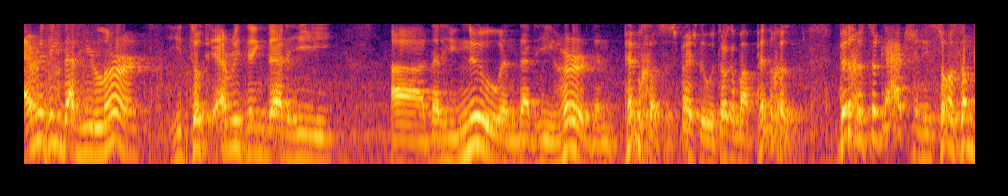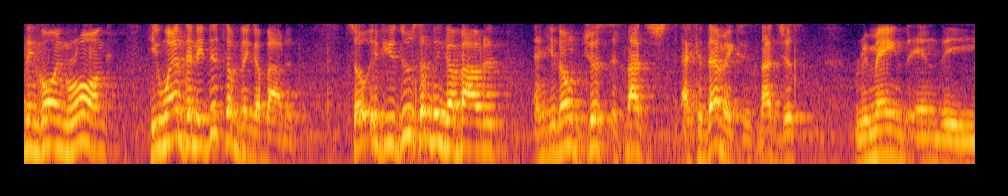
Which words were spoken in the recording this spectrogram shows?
everything that he learned. He took everything that he uh, that he knew and that he heard, and Pinchas especially, we talk about Pinchas. Pinchas took action. He saw something going wrong. He went and he did something about it. So if you do something about it, and you don't just, it's not just academics, it's not just remained in the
